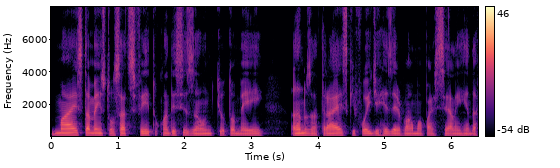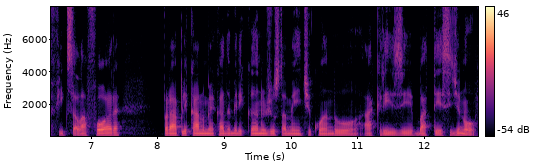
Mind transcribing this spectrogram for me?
mas também estou satisfeito com a decisão que eu tomei anos atrás, que foi de reservar uma parcela em renda fixa lá fora para aplicar no mercado americano justamente quando a crise batesse de novo.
